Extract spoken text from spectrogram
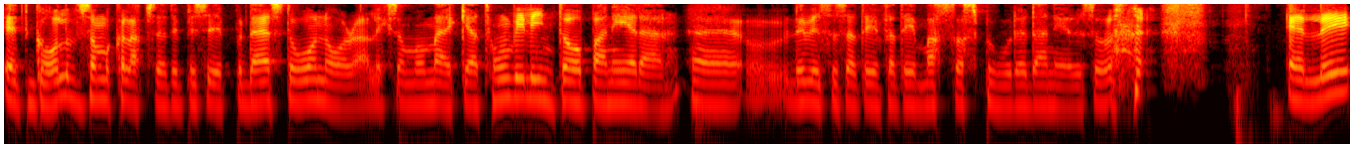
ett golv som har kollapsat i princip och där står Nora liksom och märker att hon vill inte hoppa ner där. Eh, och det visar sig att det är för att det är massa sporer där nere så Ellie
